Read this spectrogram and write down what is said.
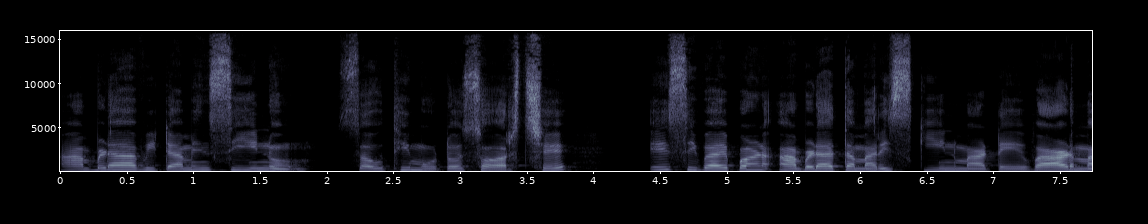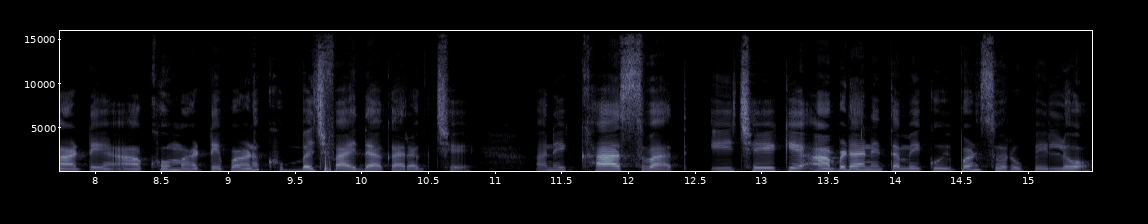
આંબળા વિટામિન સીનો સૌથી મોટો સોર્સ છે. એ સિવાય પણ આંબળા તમારી સ્કિન માટે, વાળ માટે, આંખો માટે પણ ખૂબ જ ફાયદાકારક છે. અને ખાસ વાત એ છે કે આંબળાને તમે કોઈ પણ સ્વરૂપે લો,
